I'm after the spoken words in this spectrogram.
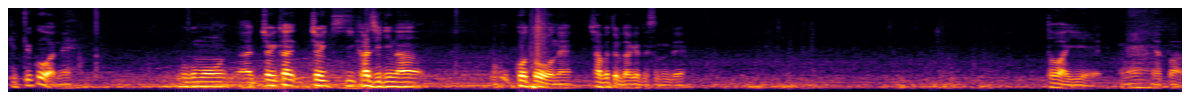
結局はね僕もちょいかちょい聞きかじりなことをね喋ってるだけですんで。とはいえねやっぱ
